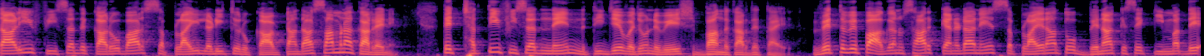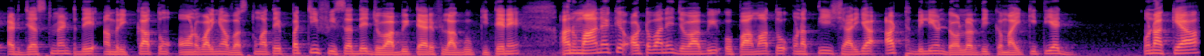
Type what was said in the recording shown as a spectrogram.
41% ਕਾਰੋਬਾਰ ਸਪਲਾਈ ਲੜੀ 'ਚ ਰੁਕਾਵਟਾਂ ਦਾ ਸਾਹਮਣਾ ਕਰ ਰਹੇ ਨੇ ਤੇ 36% ਨੇ ਨਤੀਜੇ ਵਜੋਂ ਨਿਵੇਸ਼ ਬੰਦ ਕਰ ਦਿੱਤਾ ਹੈ। ਵਿੱਤ ਵਿਭਾਗ ਅਨੁਸਾਰ ਕੈਨੇਡਾ ਨੇ ਸਪਲਾਇਰਾਂ ਤੋਂ ਬਿਨਾਂ ਕਿਸੇ ਕੀਮਤ ਦੇ ਐਡਜਸਟਮੈਂਟ ਦੇ ਅਮਰੀਕਾ ਤੋਂ ਆਉਣ ਵਾਲੀਆਂ ਵਸਤੂਆਂ ਤੇ 25% ਦੇ ਜਵਾਬੀ ਟੈਰਿਫ ਲਾਗੂ ਕੀਤੇ ਨੇ। ਅਨੁਮਾਨ ਹੈ ਕਿ ਆਟਵਾ ਨੇ ਜਵਾਬੀ ਉਪਾਵਾਂ ਤੋਂ 29.8 ਬਿਲੀਅਨ ਡਾਲਰ ਦੀ ਕਮਾਈ ਕੀਤੀ ਹੈ। ਉਨ੍ਹਾਂ ਕਿਹਾ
